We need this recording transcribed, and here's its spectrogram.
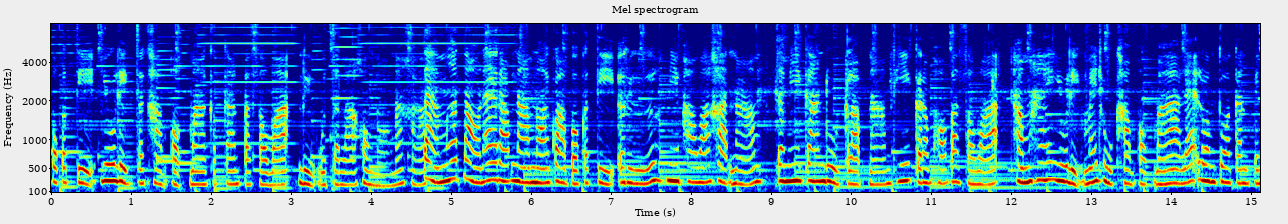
ปกติยูริกจะขับออกมากับการปัสสาวะ หรืออุจจาระของน้องนะคะ แต่เมื่อเต่าได้รับน้ำน้อยกว่าปกติ หรือมีภาวะขาดน้ำจะมีการดูดกลับน้ำที่กระเพาะปัสสาวะทำให้ยูริกไม่ถูกขับออกมา และรวมตัวกันเป็น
